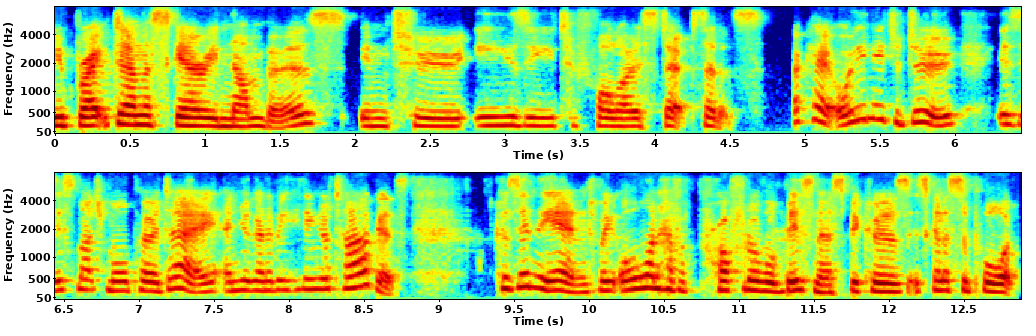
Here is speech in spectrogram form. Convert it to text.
you break down the scary numbers into easy to follow steps that it's okay all you need to do is this much more per day and you're going to be hitting your targets because in the end, we all want to have a profitable business because it's going to support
